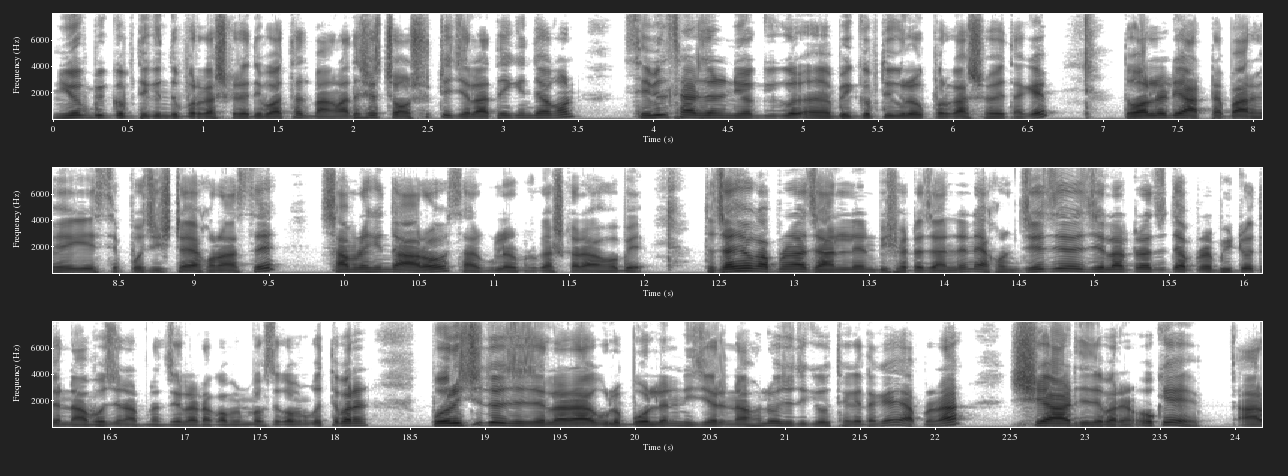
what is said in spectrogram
নিয়োগ বিজ্ঞপ্তি কিন্তু প্রকাশ করে দিবে। অর্থাৎ বাংলাদেশের চৌষট্টি জেলাতেই কিন্তু এখন সিভিল সার্জনের নিয়োগ বিজ্ঞপ্তিগুলো প্রকাশ হয়ে থাকে। তো অলরেডি আটটা পার হয়ে গেছে পঁচিশটা এখন আছে। সামনে কিন্তু আরও সার্কুলার প্রকাশ করা হবে। তো যাই হোক, আপনারা জানলেন, বিষয়টা জানলেন। এখন যে যে জেলাটা যদি আপনারা ভিডিওতে না বোঝেন, আপনার জেলাটা কমেন্ট বক্সে কমেন্ট করতে পারেন। পরিচিত যে জেলাগুলো বললেন, নিজের না হলেও যদি কেউ থেকে থাকে, আপনারা শেয়ার দিতে পারেন ওকে আর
